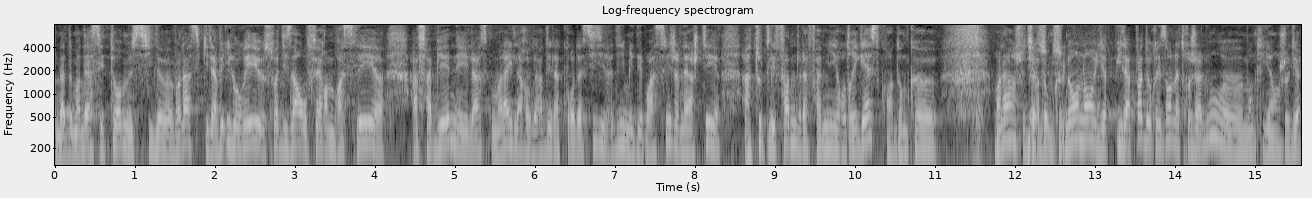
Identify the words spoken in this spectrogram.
on a demandé à cet homme s'il, euh, voilà, ce qu'il avait, il aurait euh, soi-disant offert un bracelet euh, à Fabienne. Et là, à ce moment-là, il a regardé la cour d'assises, il a dit, mais des bracelets, j'en ai acheté à toutes les femmes de la famille Rodriguez, quoi. Donc voilà, je veux dire, donc non, non, il a, il a pas de raison d'être jaloux, mon client. Je veux dire,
